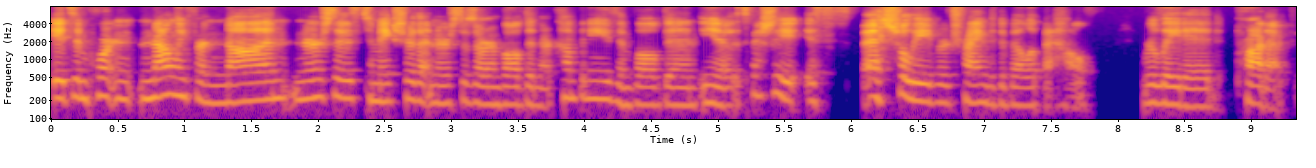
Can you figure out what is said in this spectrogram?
it's important not only for non-nurses to make sure that nurses are involved in their companies, involved in, you know, especially especially if we're trying to develop a health related product.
